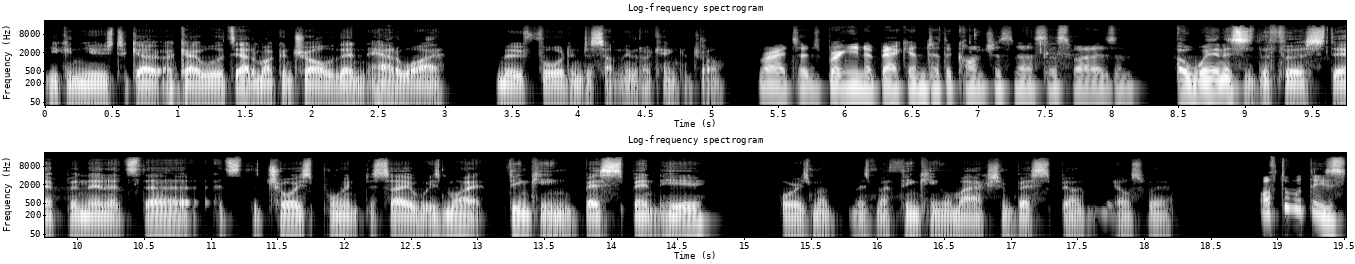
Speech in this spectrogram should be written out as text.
you can use to go, okay, well, it's out of my control. Then how do I move forward into something that I can control? right. So it's bringing it back into the consciousness, I suppose, and awareness is the first step and then it's the it's the choice point to say is my thinking best spent here or is my is my thinking or my action best spent elsewhere often with these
